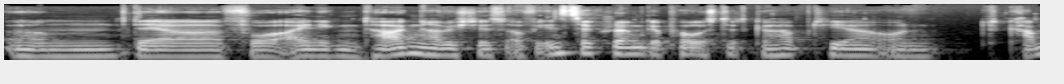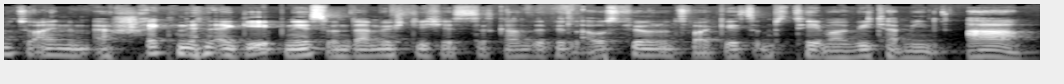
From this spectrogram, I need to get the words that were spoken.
ähm, der vor einigen Tagen habe ich das auf Instagram gepostet gehabt hier und kam zu einem erschreckenden Ergebnis und da möchte ich jetzt das Ganze ein bisschen ausführen und zwar geht es ums Thema Vitamin A.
